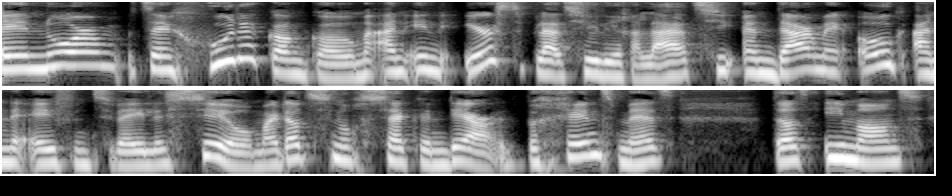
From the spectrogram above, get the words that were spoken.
enorm ten goede kan komen aan in de eerste plaats jullie relatie en daarmee ook aan de eventuele sale. Maar dat is nog secundair. Het begint met dat iemand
